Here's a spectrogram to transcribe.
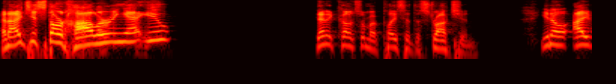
and I just start hollering at you, then it comes from a place of destruction. You know, I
